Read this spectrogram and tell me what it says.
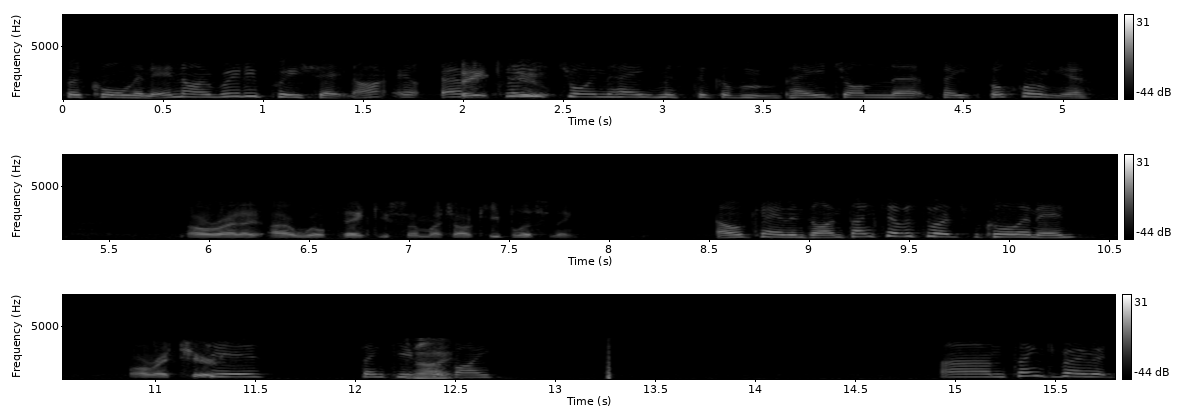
for calling in. I really appreciate that. Uh, uh, Thank please you. join the Hey Mr. Government page on uh, Facebook, won't you? All right, I, I will. Thank you so much. I'll keep listening. Okay, then, Don. Thanks ever so much for calling in. All right, cheers. Cheers. Thank you. Night. Bye bye. And thank you very much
